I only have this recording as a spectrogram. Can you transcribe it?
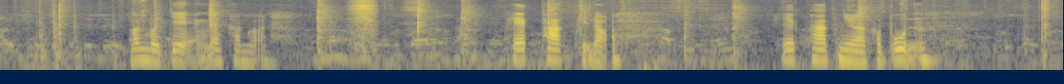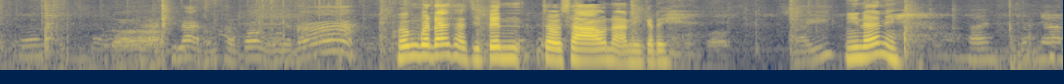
ๆมันบ่แจงได้คันว่านะแพ็กพักพี่น้องแพ็กพักเหงื่อข้าวปุ้นที่ร้านเพิ่งไปได้สาสิเป็นเจ้าสาวนะอันนี่ก็ได้ นี่นะนี่ใช่ยัดยาม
